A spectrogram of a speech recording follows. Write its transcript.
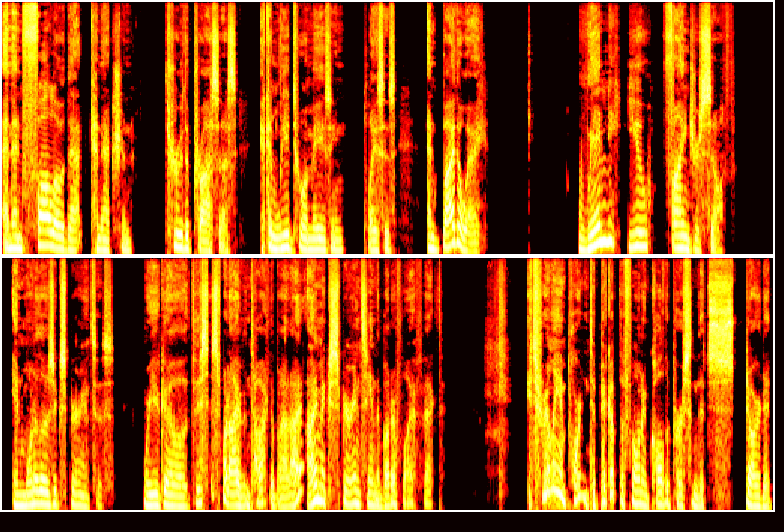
and then follow that connection through the process. It can lead to amazing places. And by the way, when you find yourself in one of those experiences where you go, This is what Ivan talked about, I, I'm experiencing the butterfly effect. It's really important to pick up the phone and call the person that started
